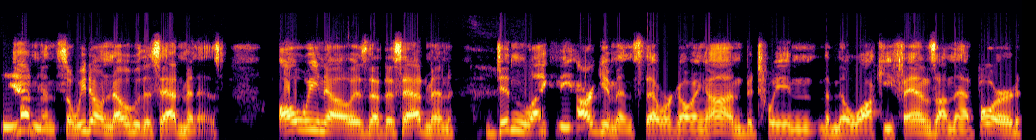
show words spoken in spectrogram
the admin. So we don't know who this admin is. All we know is that this admin didn't like the arguments that were going on between the Milwaukee fans on that board,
